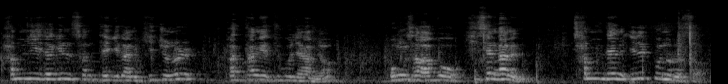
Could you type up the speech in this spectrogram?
합리적인 선택이란 기준을 바탕에 두고자 하며 봉사하고 희생하는 참된 일꾼으로서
